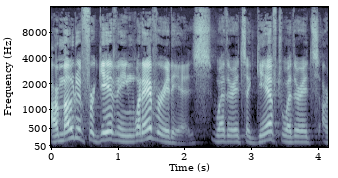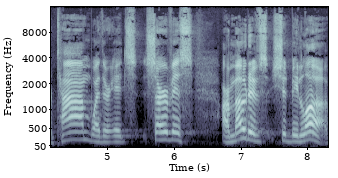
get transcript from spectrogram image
Our motive for giving, whatever it is, whether it's a gift, whether it's our time, whether it's service, our motives should be love.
